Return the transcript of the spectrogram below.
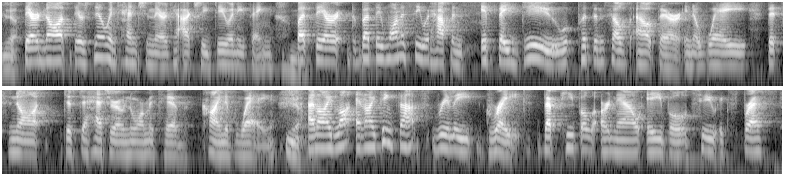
Yeah. they're not. There's no intention there to actually do anything, Hmm. but they're. But they want to see what happens if they do put themselves out there in a way that's not just a heteronormative kind of way. Yeah. And I li- and I think that's really great that people are now able to express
